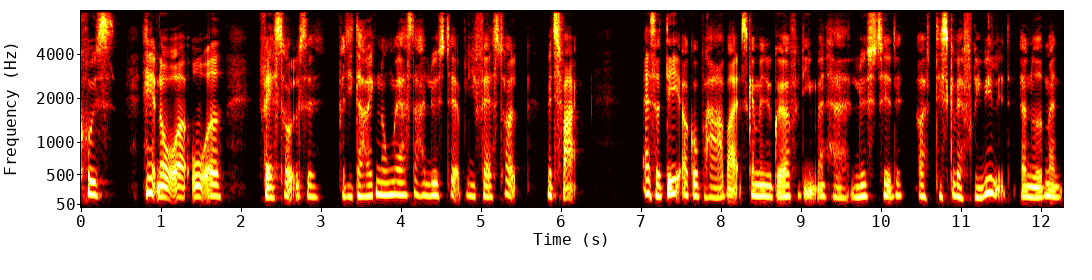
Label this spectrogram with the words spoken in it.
kryds hen over ordet fastholdelse. Fordi der er jo ikke nogen af os, der har lyst til at blive fastholdt med tvang. Altså det at gå på arbejde skal man jo gøre, fordi man har lyst til det, og det skal være frivilligt, og noget man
